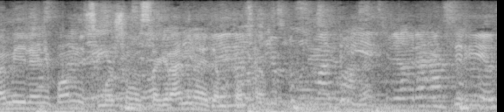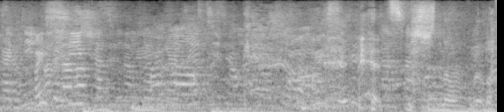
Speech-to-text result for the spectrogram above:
Фамилию не помните? Может, в Инстаграме найдем хотя бы? Спасибо. Это смешно было.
